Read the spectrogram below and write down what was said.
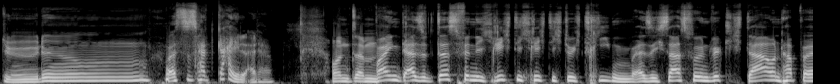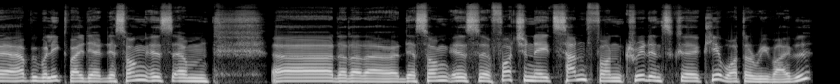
du -du. Weißt du, das ist halt geil, Alter. Und ähm, also das finde ich richtig, richtig durchtrieben. Also ich saß vorhin wirklich da und habe äh, hab überlegt, weil der, der Song ist, ähm, äh, da, da, da, der Song ist äh, Fortunate Son von Credence äh, Clearwater Revival.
